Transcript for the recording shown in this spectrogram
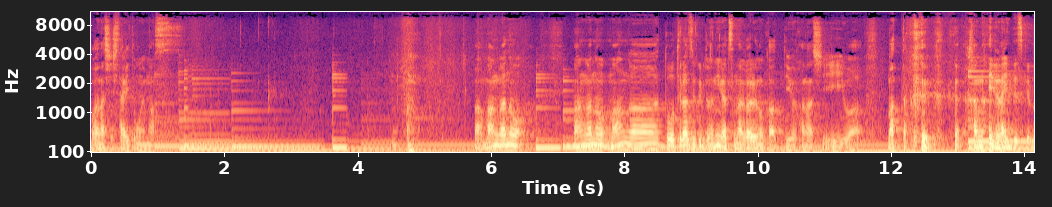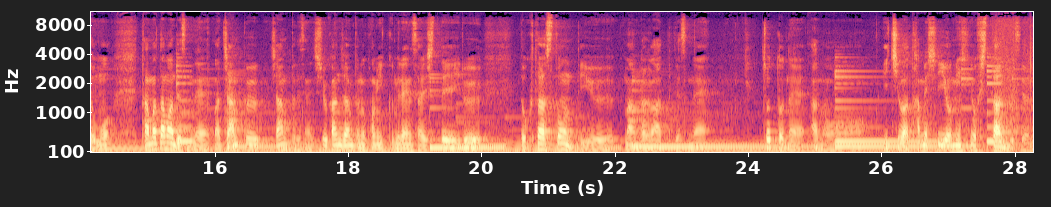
お話ししたいと思います。まあ漫画の漫画の漫画とお寺作りと何がつながるのかっていう話は全く 考えてないんですけどもたまたまですね、まあ、ジャンプジャンプですね「週刊ジャンプ」のコミックに連載している「ドクターストーン」っていう漫画があってですねちょっとねあの1話試し読みをしたんですよね。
